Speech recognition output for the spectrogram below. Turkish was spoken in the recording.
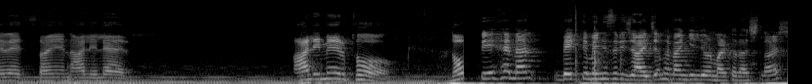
Evet sayın Aliler. Ali Merto. Bir hemen beklemenizi rica edeceğim. Hemen geliyorum arkadaşlar.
